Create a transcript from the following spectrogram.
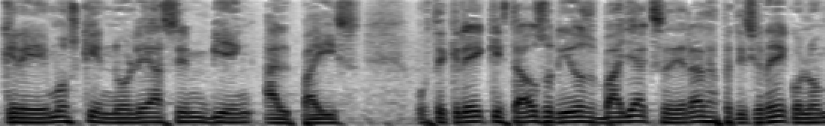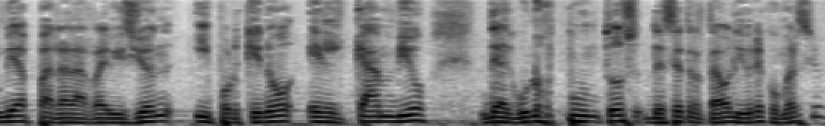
creemos que no le hacen bien al país. ¿Usted cree que Estados Unidos vaya a acceder a las peticiones de Colombia para la revisión y, por qué no, el cambio de algunos puntos de ese Tratado de Libre Comercio?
